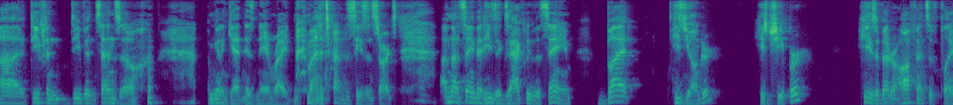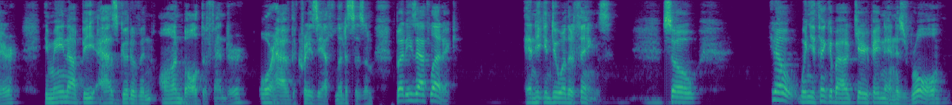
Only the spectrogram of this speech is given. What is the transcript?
uh, Divin, DiVincenzo. I'm going to get his name right by the time the season starts. I'm not saying that he's exactly the same, but he's younger, he's cheaper, he's a better offensive player. He may not be as good of an on ball defender or have the crazy athleticism, but he's athletic and he can do other things. So, you know, when you think about Gary Payton and his role,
